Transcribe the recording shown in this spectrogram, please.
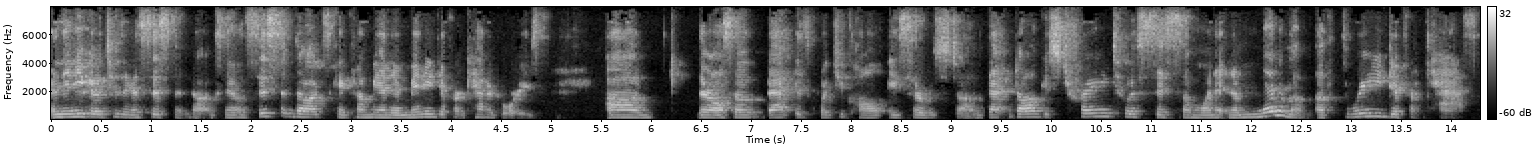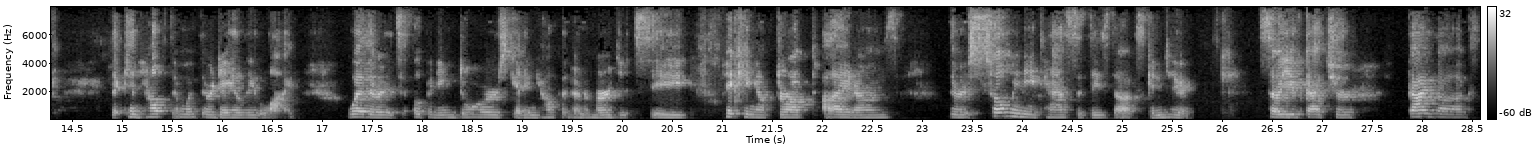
And then you go to the assistant dogs. Now, assistant dogs can come in in many different categories. Um, they're also, that is what you call a service dog. That dog is trained to assist someone in a minimum of three different tasks that can help them with their daily life, whether it's opening doors, getting help in an emergency, picking up dropped items. There are so many tasks that these dogs can do. So you've got your guide dogs,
